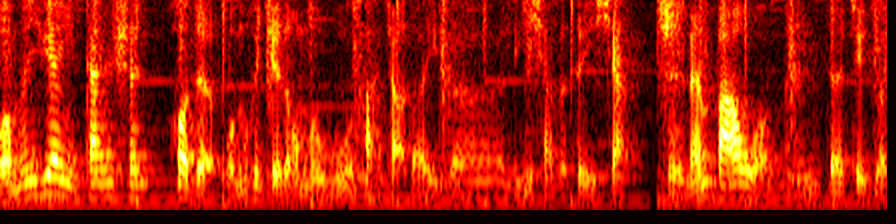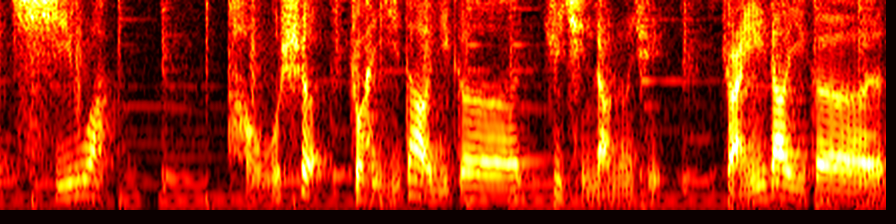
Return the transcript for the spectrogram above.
我们愿意单身，或者我们会觉得我们无法找到一个理想的对象，只能把我们的这个期望投射转移到一个剧情当中去，转移到一个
